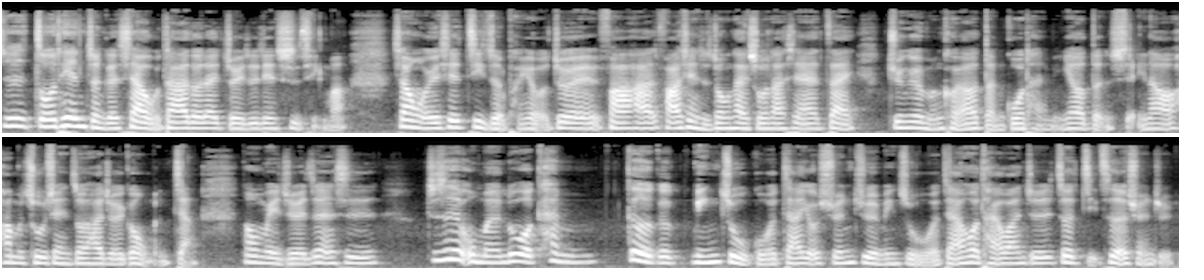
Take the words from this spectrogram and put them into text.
就是昨天整个下午，大家都在追这件事情嘛。像我有一些记者朋友就会发他发现实状态，说他现在在君悦门口要等郭台铭，要等谁？然后他们出现之后，他就会跟我们讲。那我们也觉得真的是，就是我们如果看各个民主国家有选举的民主国家，或台湾就是这几次的选举，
